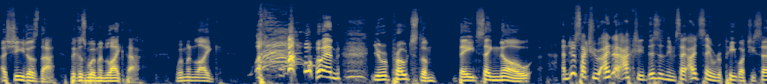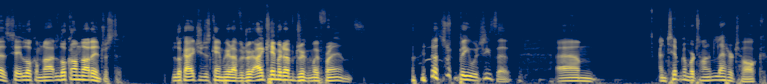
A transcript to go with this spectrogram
as she does that because women like that. Women like when you approach them, they say no, and just actually, I actually this isn't even say. I'd say repeat what she says. Say, look, I'm not. Look, I'm not interested. Look, I actually just came here to have a drink. I came here to have a drink with my friends. just repeat what she says. Um, and tip number ten: let her talk.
